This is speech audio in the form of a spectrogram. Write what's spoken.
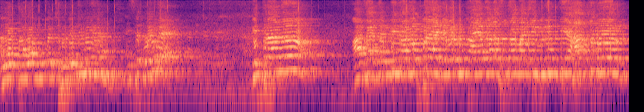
अल्लाह ताला उनको छोड़े भी नहीं हम ऐसे बोल रहे मित्रांनो माझा गंभीर आरोप आहे. निवडणूक आयोगाला सुद्धा माझी विनंती आहे हात जोडून.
